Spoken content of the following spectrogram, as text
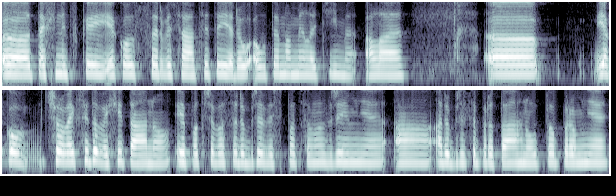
uh, technicky jako servisáci ty jedou autem a my letíme, ale uh, jako člověk si to vychytá, no. Je potřeba se dobře vyspat samozřejmě a, a dobře se protáhnout. To pro mě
